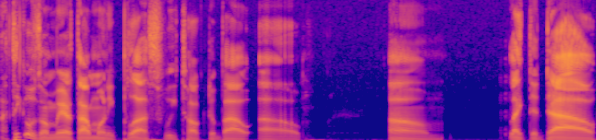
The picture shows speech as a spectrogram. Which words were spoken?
I think it was on Marathon Money Plus. We talked about, um, um, like the Dow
